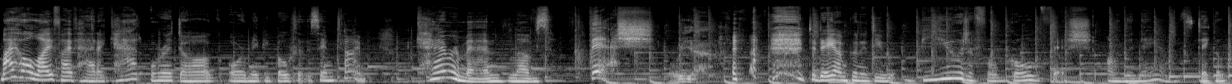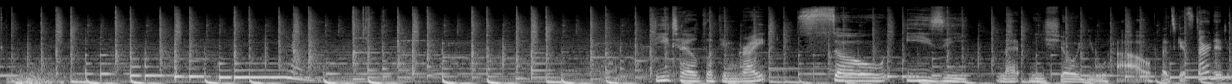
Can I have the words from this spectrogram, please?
My whole life, I've had a cat or a dog, or maybe both at the same time. The cameraman loves fish. Oh, yeah. Today, I'm going to do beautiful goldfish on the nails. Take a look. Detailed looking, right? So easy. Let me show you how. Let's get started.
